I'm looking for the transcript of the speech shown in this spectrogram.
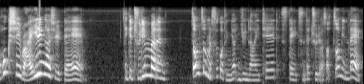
혹시 라이딩 하실 때 이게 줄임말은 점점을 쓰거든요. United States인데 줄여서 점인데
